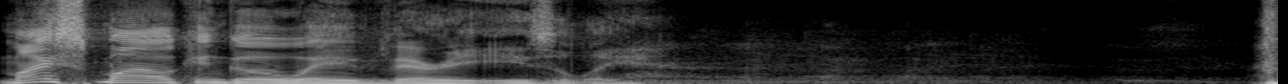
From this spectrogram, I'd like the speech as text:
my smile can go away very easily.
